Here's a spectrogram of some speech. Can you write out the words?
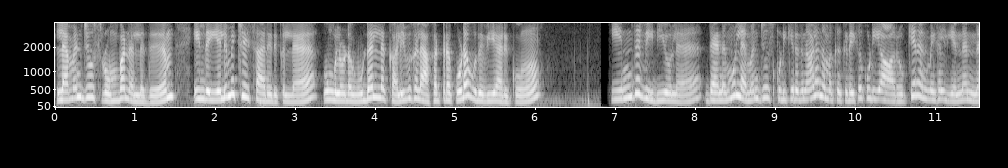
லெமன் ஜூஸ் ரொம்ப நல்லது. இந்த எலுமிச்சை சாறு இருக்குல்ல உங்களோட உடல்ல கழிவுகளை அகற்ற கூட இருக்கும். இந்த வீடியோவில் தினமும் லெமன் ஜூஸ் குடிக்கிறதுனால நமக்கு கிடைக்கக்கூடிய ஆரோக்கிய நன்மைகள் என்னென்ன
